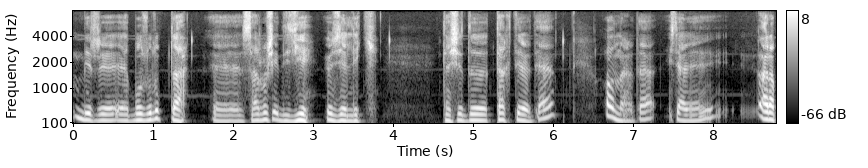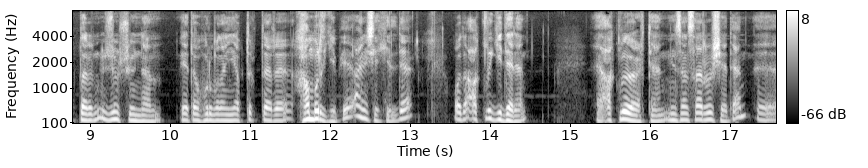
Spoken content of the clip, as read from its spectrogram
bir e, bozulup da e, sarhoş edici özellik taşıdığı takdirde onlar da işte hani Arapların üzüm suyundan veya da hurmadan yaptıkları hamur gibi aynı şekilde o da aklı gideren, e, aklı örten, insan sarhoş eden e,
